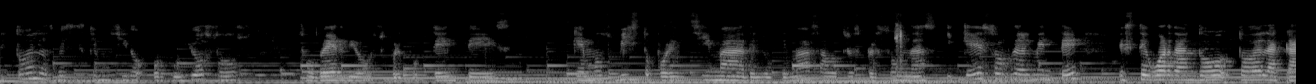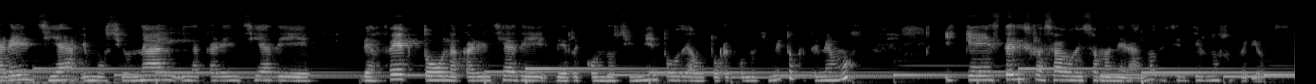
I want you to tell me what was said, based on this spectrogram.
de todas las veces que hemos sido orgullosos, soberbios, prepotentes, que hemos visto por encima de los demás a otras personas y que eso realmente esté guardando toda la carencia emocional, la carencia de de afecto, la carencia de, reconocimiento o de autorreconocimiento que tenemos y que esté disfrazado de esa manera, ¿no? De sentirnos superiores.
